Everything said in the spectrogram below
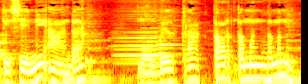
Di sini ada mobil traktor teman-teman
